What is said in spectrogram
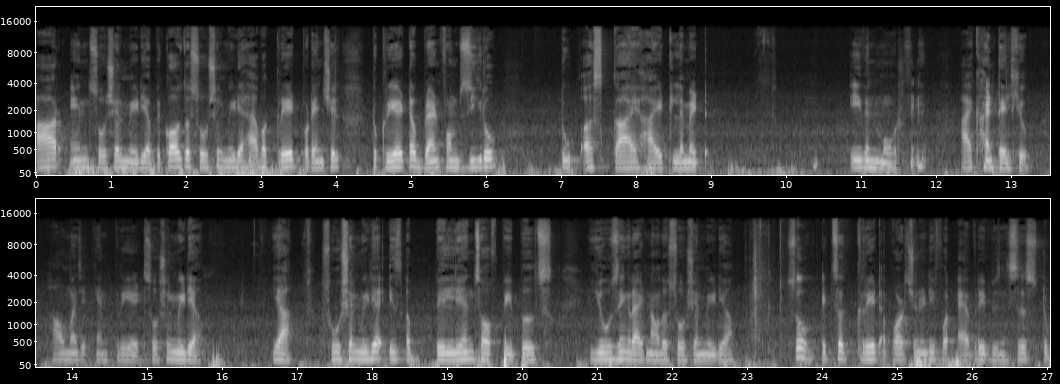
are in social media because the social media have a great potential to create a brand from zero to a sky height limit. Even more. I can't tell you how much it can create. Social media. Yeah. Social media is a billions of people's using right now the social media. So it's a great opportunity for every businesses to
